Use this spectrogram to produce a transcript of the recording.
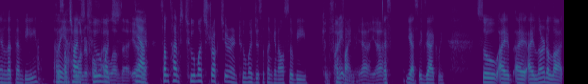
and let them be. Oh, yeah. That's Sometimes wonderful. too much. I love that. Yeah. Yeah. Sometimes too much structure and too much discipline can also be Confining. Confining. Yeah. Yeah. That's- yes, exactly. So I I, I learned a lot.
